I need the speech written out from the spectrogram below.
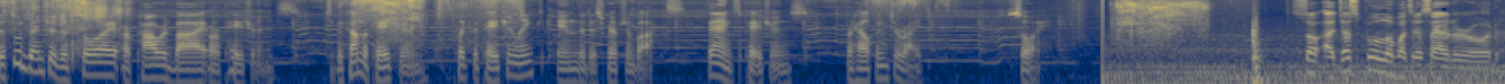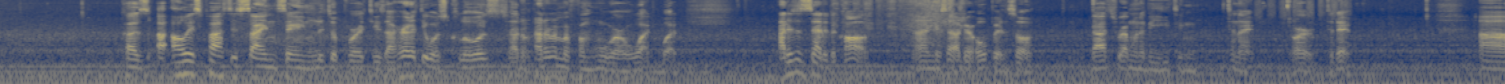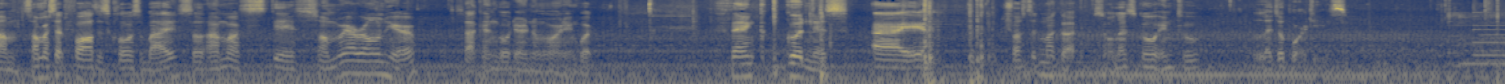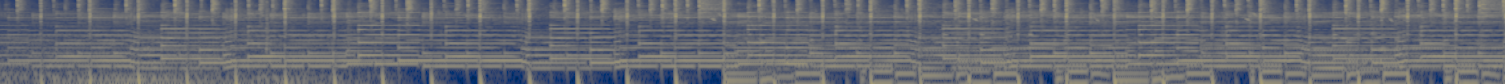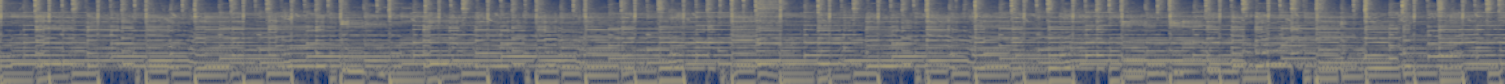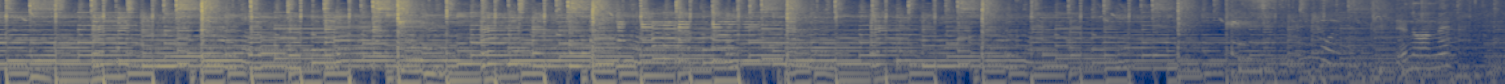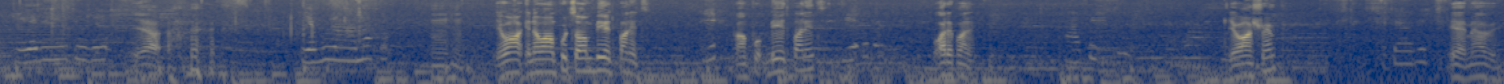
The food ventures of Soai are powered by our patrons. To become a patron, click the patron link in the description box. Thanks, patrons, for helping to write Soai. So I just pulled over to the side of the road because I always pass this sign saying Little Porties. I heard that it was closed. I don't, I don't remember from who or what, but I just decided to call and said they're open. So that's where I'm going to be eating tonight or today. Um, Somerset Falls is close by, so I'm gonna stay somewhere around here so I can go there in the morning. But thank goodness I trusted my gut. So let's go into Little Porties. You know me? Iya di YouTube. Yeah. Ya pulang sama kok. hmm You want you know want to put some bait on it? Yeah. Want to put bait on it? Dia What upon it? sih? You want shrimp? Tapi Yeah, me have it.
